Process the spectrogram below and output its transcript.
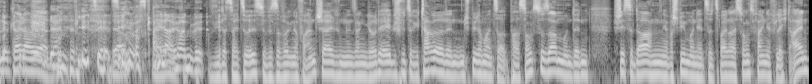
nur keiner hört. Wir haben viel zu erzählen, was keiner hören will. Wie das halt so ist, du bist auf irgendeiner Veranstaltung und dann sagen die Leute, ey, du spielst doch Gitarre, dann spiel doch mal ein paar Songs zusammen und dann stehst du da, hm, ja, was spielen wir denn jetzt? Zwei, drei Songs fallen dir vielleicht ein.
